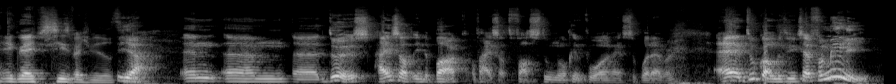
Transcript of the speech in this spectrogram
ik weet precies wat je bedoelt. Ja. En ehm, eh, dus, hij zat in de bak, of hij zat vast toen nog in voorarrest of whatever. En toen kwam natuurlijk zijn familie.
